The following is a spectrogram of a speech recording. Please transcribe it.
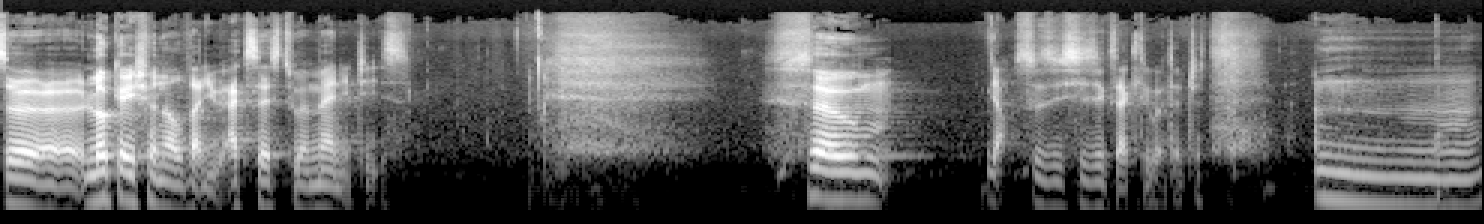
the locational value, access to amenities. So, yeah, so this is exactly what I just um,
